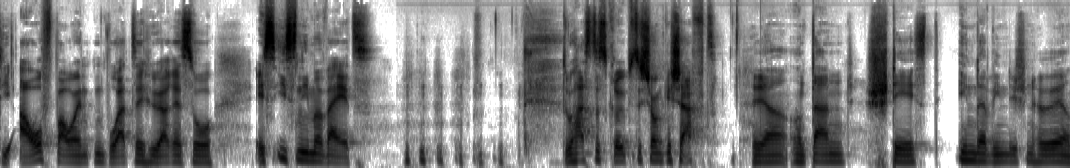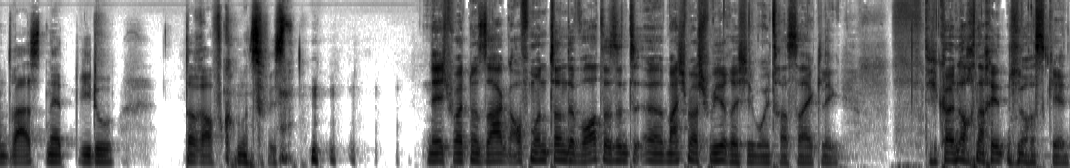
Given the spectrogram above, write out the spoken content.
die aufbauenden Worte höre, so, es ist nicht mehr weit. du hast das Gröbste schon geschafft. Ja, und dann stehst in der windischen Höhe und weißt nicht, wie du darauf kommen sollst. nee, ich wollte nur sagen, aufmunternde Worte sind äh, manchmal schwierig im Ultracycling. Die können auch nach hinten losgehen.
